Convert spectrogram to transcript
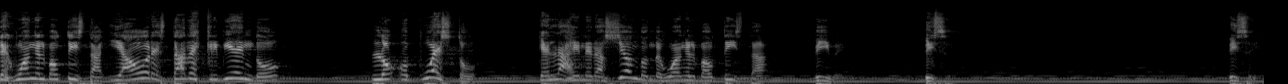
de Juan el Bautista y ahora está describiendo lo opuesto, que es la generación donde Juan el Bautista vive. Dice, dice,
